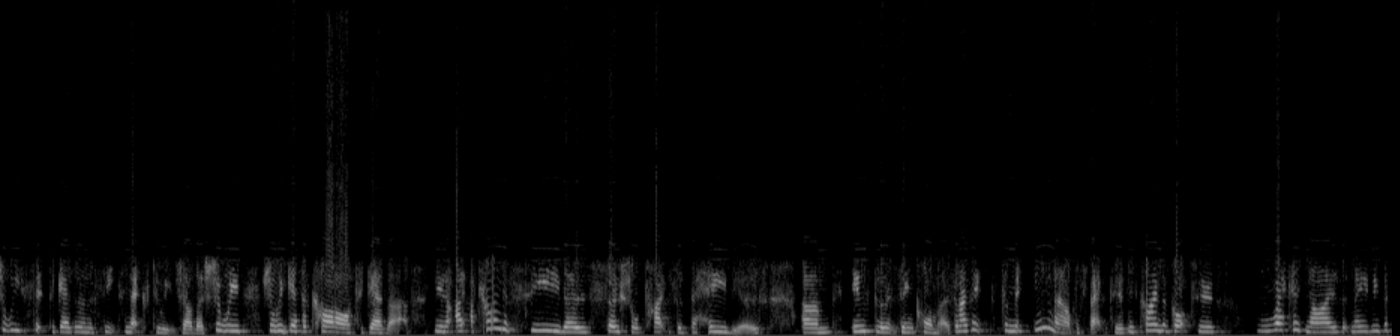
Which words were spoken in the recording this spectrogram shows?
Should we sit together in the seats next to each other? Should we should we get a car together? You know, I, I kind of see those social types of behaviors um, influencing commerce. And I think from the email perspective, we've kind of got to recognize that maybe the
